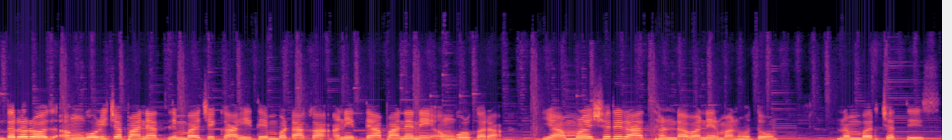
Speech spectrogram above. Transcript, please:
दररोज अंघोळीच्या पाण्यात लिंबाचे काही थेंब टाका आणि त्या पाण्याने अंघोळ करा. यामुळे शरीरात थंडावा निर्माण होतो. नंबर छत्तीस.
